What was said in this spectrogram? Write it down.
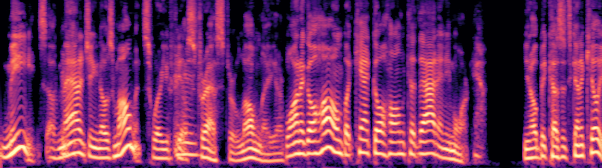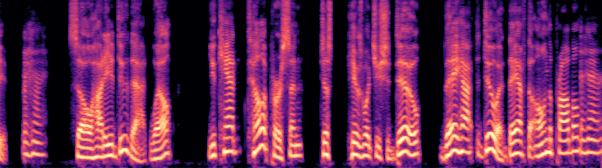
means of Mhm. managing those moments where you feel Mhm. stressed or lonely or want to go home, but can't go home to that anymore. Yeah. You know, because it's going to kill you. Mm-hmm. So how do you do that? Well, you can't tell a person just here's what you should do. They have to do it. They have to own the problem. Mm-hmm.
